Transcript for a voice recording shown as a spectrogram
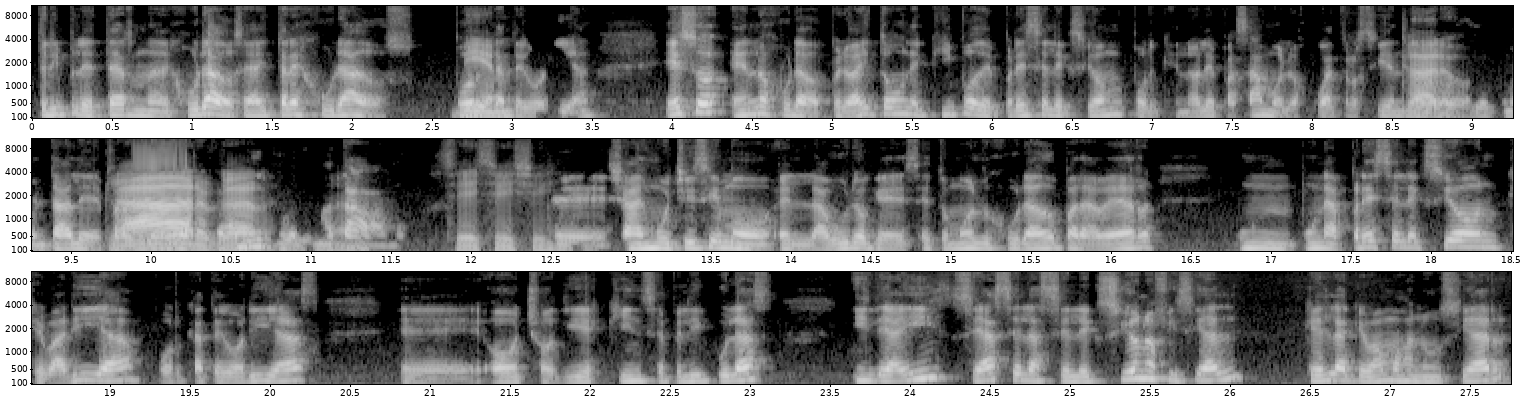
triple eterna de jurados, o sea, hay tres jurados por categoría. Eso en los jurados, pero hay todo un equipo de preselección porque no le pasamos los 400 documentales de claro, claro, porque matábamos. Sí, sí, sí. Eh, ya es muchísimo el laburo que se tomó el jurado para ver una preselección que varía por categorías, 8, 10, 15 películas, y de ahí se hace la selección oficial, que es la que vamos a anunciar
